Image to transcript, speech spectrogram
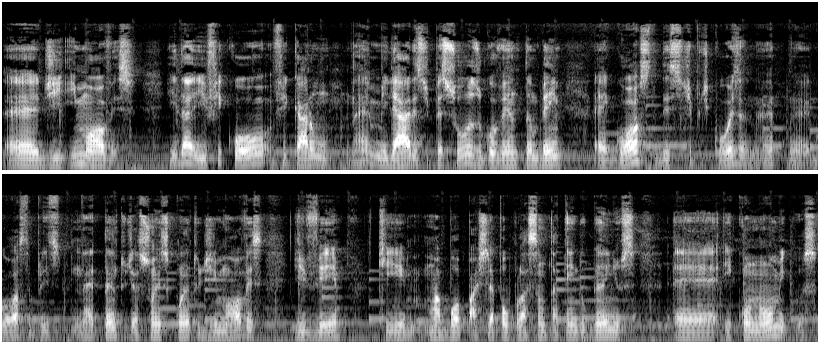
é, de imóveis. E daí ficou, ficaram né, milhares de pessoas. O governo também é, gosta desse tipo de coisa, né? É, gosta né, tanto de ações quanto de imóveis, de ver que uma boa parte da população está tendo ganhos é, econômicos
